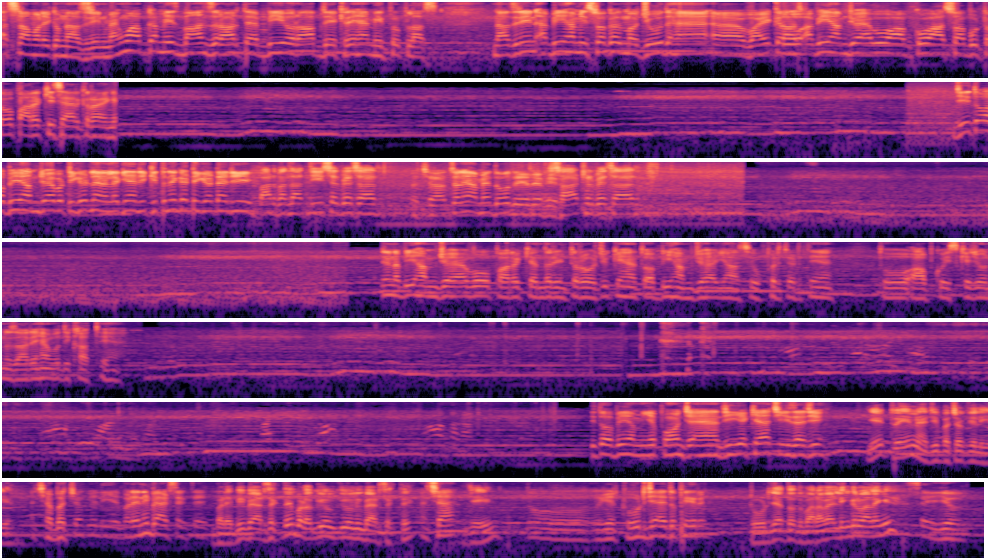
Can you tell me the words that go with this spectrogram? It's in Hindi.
अस्सलाम वालेकुम नाजरीन। मैं हूँ आपका मेज़बान ज़रार तैबी और आप देख रहे हैं मीरपुर प्लस। नाजरीन अभी हम इस वक्त मौजूद हैं वाई क्रॉस तो अभी हम जो है वो आपको आसवा भुट्टो पार्क की सैर कराएँगे। जी तो अभी हम जो है वो टिकट लेने लगे हैं जी। कितने का टिकट है जी? पर बंदा तीस रुपये सर। अच्छा चलें हमें दो दे दें साठ रुपये सर। लेकिन अभी हम जो है वो पार्क के अंदर इंटर हो चुके हैं तो अभी हम जो है यहाँ से ऊपर चढ़ते हैं तो आपको इसके जो नज़ारे हैं वो दिखाते हैं। तो अभी हम ये पहुँच जाए हैं। जी, ये क्या चीज़ है जी? ये ट्रेन है जी बच्चों के लिए। अच्छा बच्चों के लिए। बड़े नहीं बैठ सकते? बड़े भी बैठ सकते हैं बड़ों की क्यों नहीं बैठ सकते। अच्छा। जी। तो ये टूट जाए तो फिर? टूट जाए तो दोबारा वेल्डिंग करवा लेंगे। सही हो।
